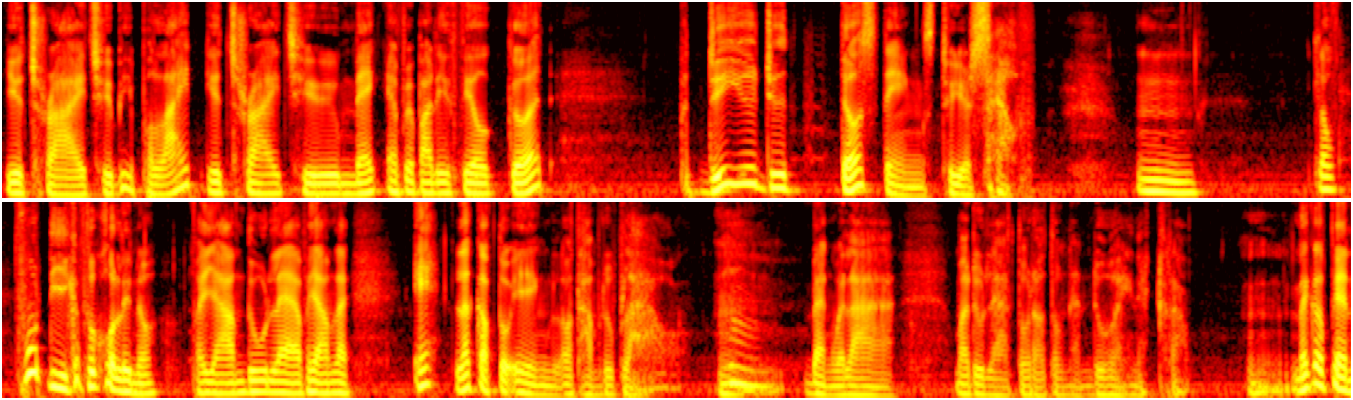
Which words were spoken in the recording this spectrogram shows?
You try to be polite. You try to make everybody feel good. But do you do those things to yourself? อืม เราพูดดีกับทุกคนเลยเนาะพยายามดูแลพยายามอะไร เอ๊ะ แล้วกับตัวเองเราทำหรือเปล่าอืมแบ่งเวลามาดูแลตัวเราตรงนั้นด้วยนะครับอืมนั่นก็เป็น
